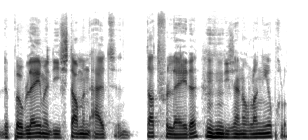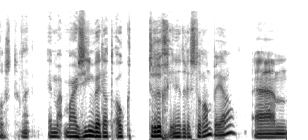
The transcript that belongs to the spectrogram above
de problemen die stammen uit dat verleden, Mhm. die zijn nog lang niet opgelost. En maar, maar zien we dat ook terug in het restaurant bij jou? Ehm,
